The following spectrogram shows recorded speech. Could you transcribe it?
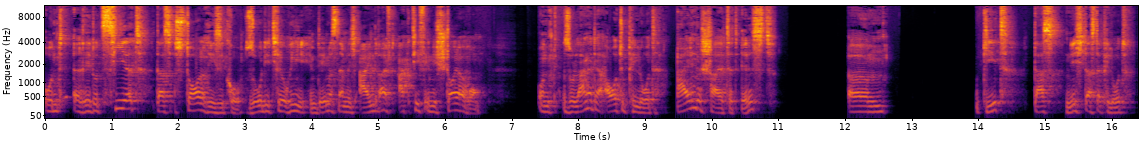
und reduziert das Stallrisiko, so die Theorie, indem es nämlich eingreift aktiv in die Steuerung. Und solange der Autopilot eingeschaltet ist, ähm, geht das nicht, dass der Pilot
